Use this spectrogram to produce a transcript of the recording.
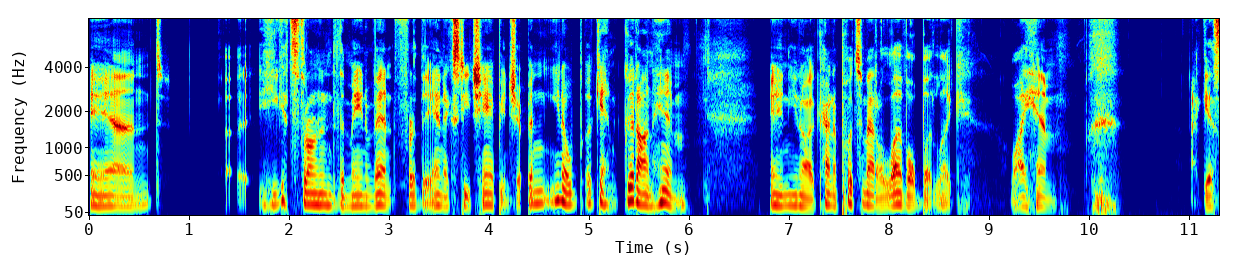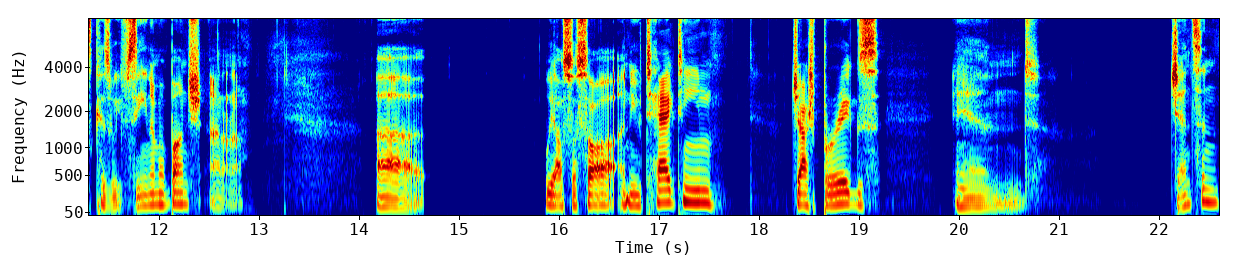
and uh, he gets thrown into the main event for the NXT Championship, and you know again, good on him. And you know it kind of puts him at a level but like why him? I guess because we've seen him a bunch? I don't know. Uh we also saw a new tag team Josh Briggs and Jensen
